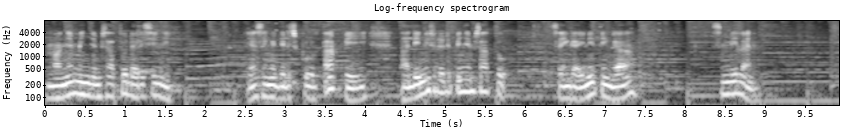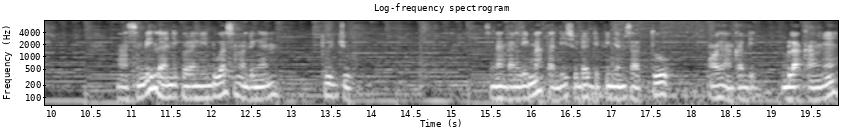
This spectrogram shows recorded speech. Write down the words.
0 nya minjem 1 dari sini ya sehingga jadi 10 tapi tadi ini sudah dipinjam satu. Sehingga ini tinggal 9 nah 9 dikurangi 2 sama dengan 7 sedangkan 5 tadi sudah dipinjam satu oleh angka di belakangnya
